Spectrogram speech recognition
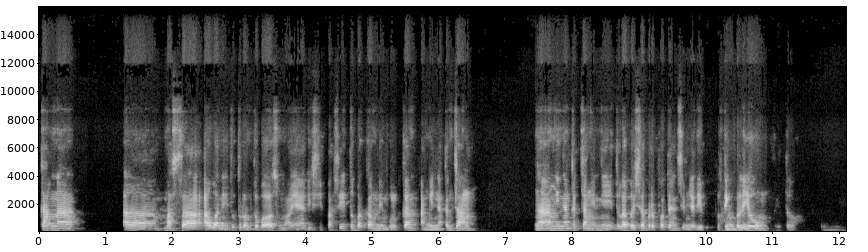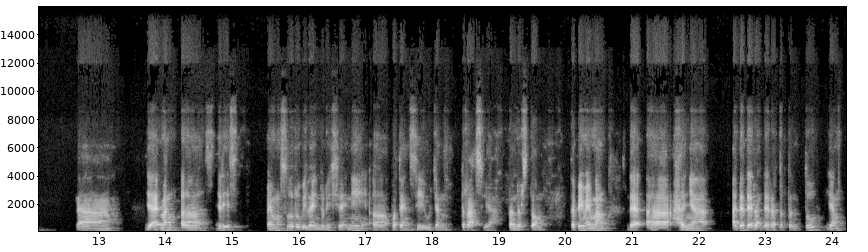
karena uh, masa awan itu turun ke bawah semuanya disipasi itu bakal menimbulkan angin yang kencang. Nah, angin yang kencang ini itulah bisa berpotensi menjadi puting beliung gitu. Nah, ya emang uh, jadi memang seluruh wilayah Indonesia ini uh, potensi hujan deras ya, thunderstorm. Tapi memang da, uh, hanya ada daerah-daerah tertentu yang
